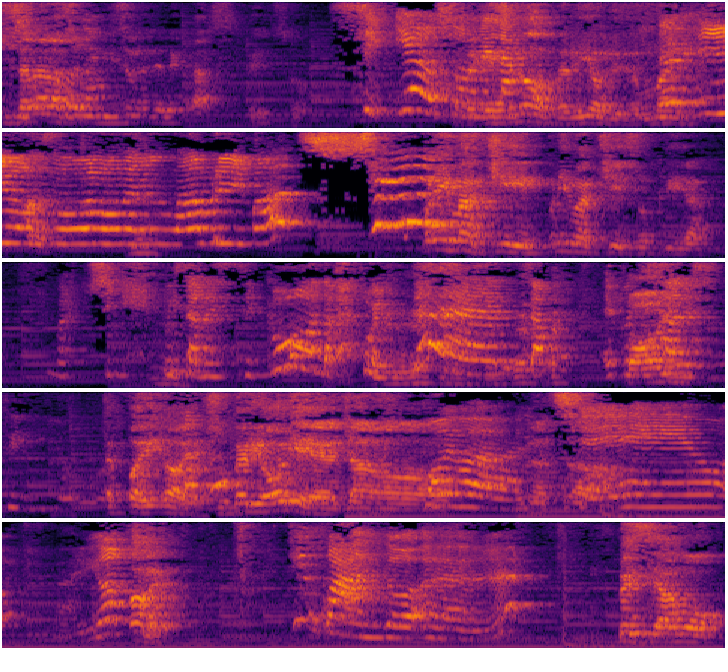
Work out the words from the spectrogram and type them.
ci sarà la suddivisione delle classi, penso. Sì, io sono Perché nella... sennò per io non mai... Io sono nella prima C! Prima C, prima C Sofia. Prima C, poi sale in seconda, poi in terza, e poi, Poi? sale superiore. E poi, vabbè, superiori è già... Poi va liceo. Vabbè, Fin quando... Eh, pensiamo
